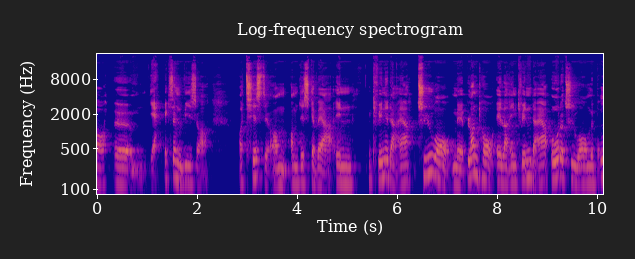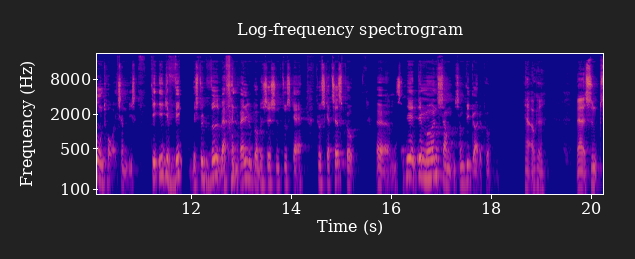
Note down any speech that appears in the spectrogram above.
at, øh, ja, eksempelvis at, at teste, om, om det skal være en, en kvinde, der er 20 år med blondt hår, eller en kvinde, der er 28 år med brunt hår eksempelvis. Det er ikke vigtigt, hvis du ikke ved, hvad for en value proposition du skal, du skal teste på. Øh, så det, det er måden, som, som vi gør det på. Ja, okay. Hvad synes,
